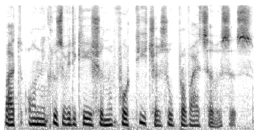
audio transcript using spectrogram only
but on inclusive education for teachers who provide services.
